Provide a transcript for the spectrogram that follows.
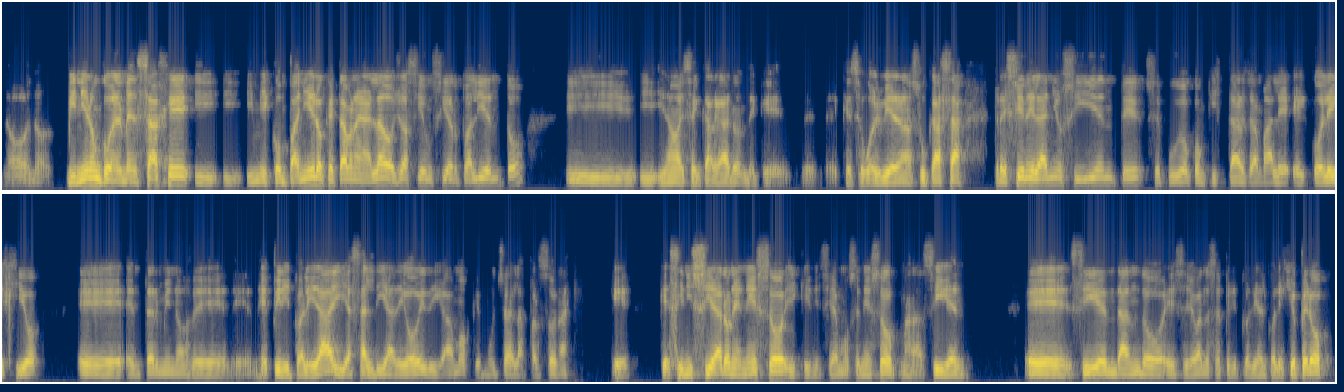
no, no. vinieron con el mensaje y, y, mis compañeros que estaban al lado, yo hacía un cierto aliento y, no, se encargaron de que, de que se volvieran a su casa. Recién el año siguiente se pudo conquistar, llamarle el colegio, eh, en términos de, espiritualidad y hasta el día de hoy, digamos, que muchas de las personas que, que se iniciaron en eso y que iniciamos en eso siguen, eh, siguen dando, eh, llevando esa espiritualidad al colegio. Pero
